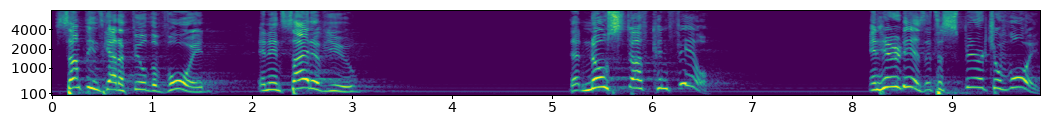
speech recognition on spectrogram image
Something's got to fill the void and inside of you that no stuff can fill. And here it is it's a spiritual void.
